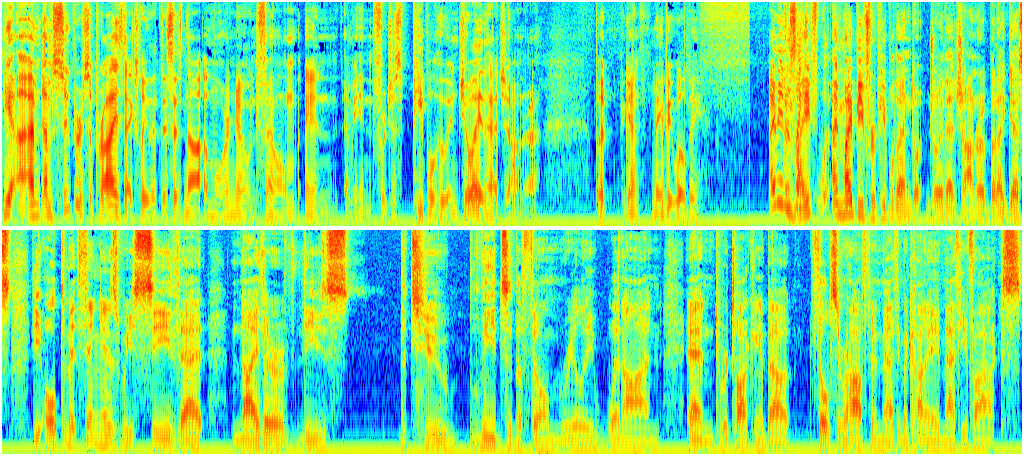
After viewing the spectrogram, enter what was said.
Yeah, I'm I'm super surprised actually that this is not a more known film in I mean for just people who enjoy that genre. But again, maybe it will be. I mean, it 'Cause, might like, it might be for people that enjoy that genre, but I guess the ultimate thing is we see that neither of these the two leads of the film really went on, and we're talking about Philip Seymour Hoffman, Matthew McConaughey, Matthew Fox.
